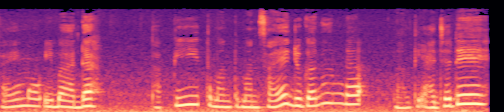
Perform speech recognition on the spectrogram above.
saya mau ibadah, tapi teman-teman saya juga nunda. Nanti aja deh.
